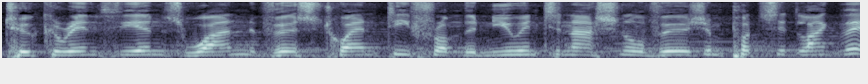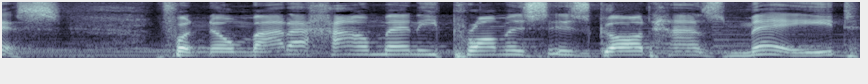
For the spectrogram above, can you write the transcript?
2 Corinthians 1, verse 20 from the New International Version puts it like this For no matter how many promises God has made,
